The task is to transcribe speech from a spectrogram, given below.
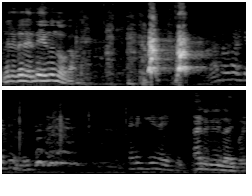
ഇന്നലെ എന്ത് ചെയ്യുന്നു നോക്കാം. അതിന്റെ കീഴിലായി പോയി.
